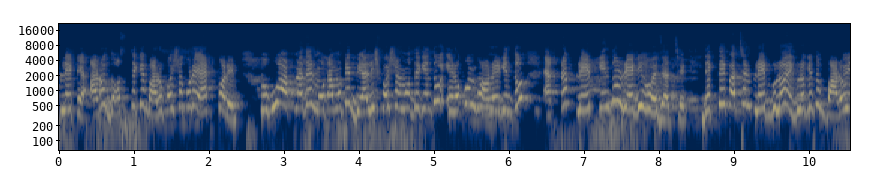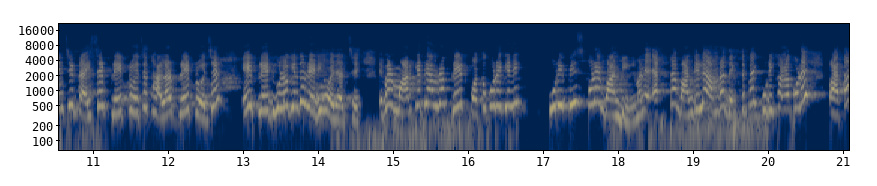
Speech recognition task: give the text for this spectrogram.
প্লেটে আরও দশ বারো পয়সা করে অ্যাড করেন, তবুও আপনাদের মোটামুটি বিয়াল্লিশ পয়সার মধ্যে কিন্তু এরকম ধরনের কিন্তু একটা প্লেট কিন্তু রেডি হয়ে যাচ্ছে। দেখতেই পাচ্ছেন প্লেটগুলো এগুলো কিন্তু বারো ইঞ্চি ডাইসের প্লেট রয়েছে, থালার প্লেট রয়েছে, এই প্লেটগুলো কিন্তু রেডি হয়ে যাচ্ছে। এবার মার্কেটে আমরা প্লেট কত করে কিনি? কুড়ি পিস করে বান্ডিল মানে একটা বান্ডিলে আমরা দেখতে পাই কুড়িখানা করে পাতা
